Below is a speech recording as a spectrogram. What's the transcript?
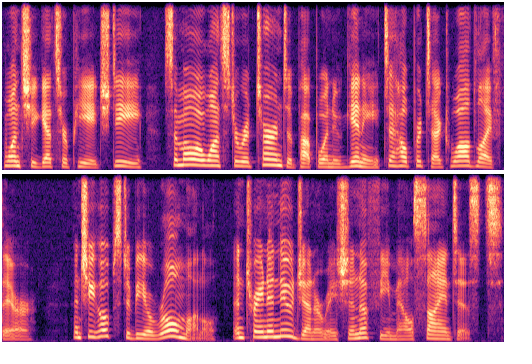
Once she gets her PhD, Samoa wants to return to Papua New Guinea to help protect wildlife there. And she hopes to be a role model and train a new generation of female scientists.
